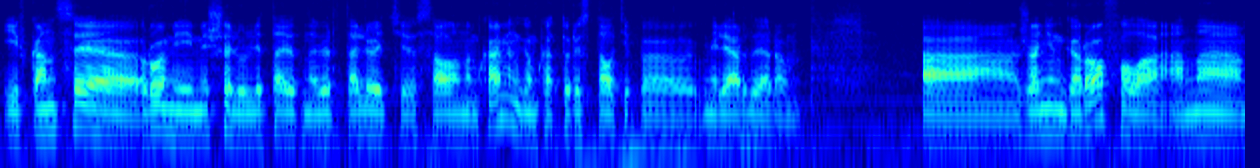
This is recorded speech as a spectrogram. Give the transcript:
И в конце Роми и Мишель улетают на вертолете с Аланом Камингом, который стал типа миллиардером. А Жанин Гарофало, она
